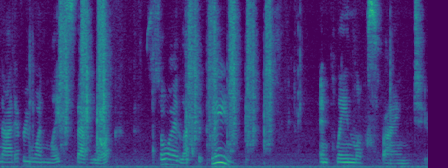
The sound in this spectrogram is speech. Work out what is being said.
Not everyone likes that look, so I left it plain. And plain looks fine too.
